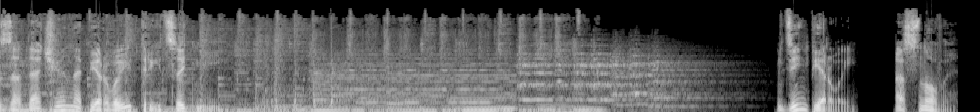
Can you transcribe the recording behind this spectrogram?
Задача на первые 30 дней. День первый. Основы.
